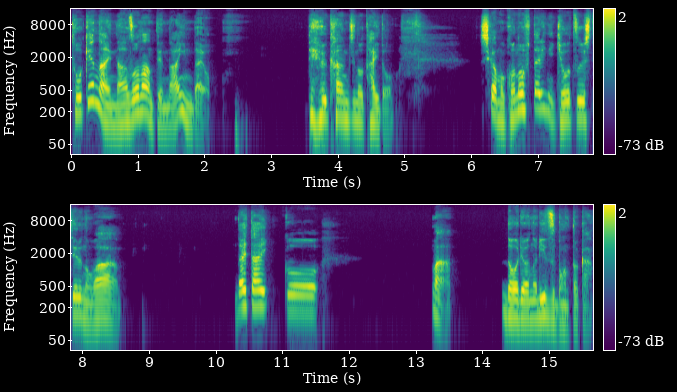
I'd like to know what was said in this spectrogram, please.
解けない謎なんてないんだよ。っていう感じの態度。しかもこの2人に共通しているのは大体こうまあ同僚のリズボンとか。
